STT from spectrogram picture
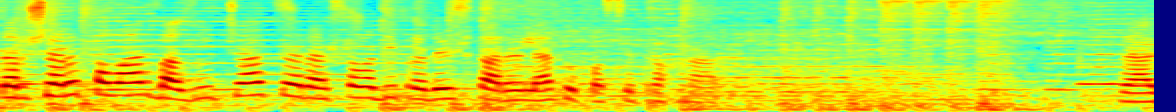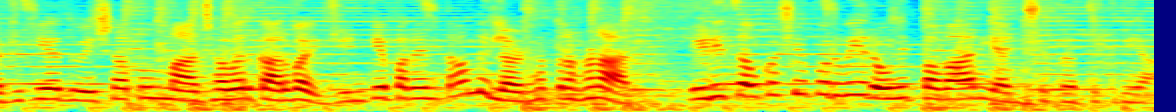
तर शरद पवार बाजूच्याच राष्ट्रवादी प्रदेश कार्यालयात उपस्थित राहणार. राजकीय द्वेषातून माझ्यावर कारवाई जिंकेपर्यंत मी लढत राहणार. ईडी चौकशीपूर्वी रोहित पवार यांची प्रतिक्रिया.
